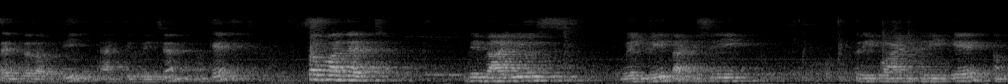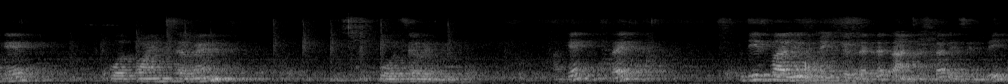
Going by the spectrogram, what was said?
center of the active region. Okay. So for that, the values will be 33, 3.3k, okay, 4.7, 470. Okay, right? These values make sure that the transistor is in the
